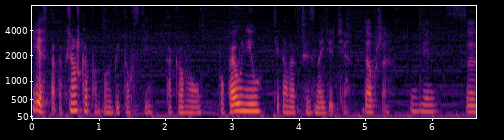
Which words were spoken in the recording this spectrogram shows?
Jest taka książka, pan Orbitowski takową popełnił. Ciekawe, czy znajdziecie. Dobrze, więc y,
